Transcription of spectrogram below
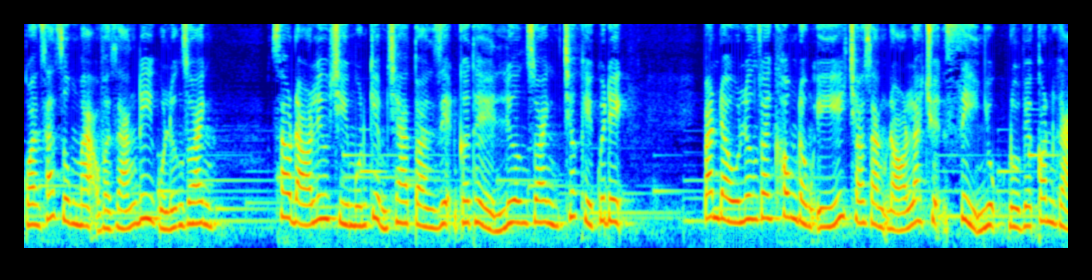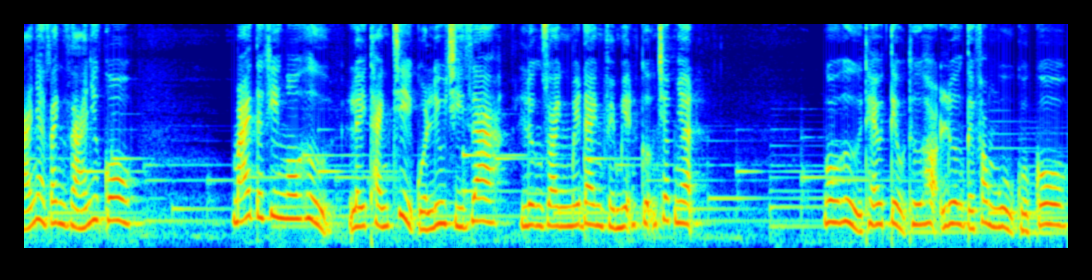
quan sát dung mạo và dáng đi của Lương Doanh. Sau đó Lưu Trí muốn kiểm tra toàn diện cơ thể Lương Doanh trước khi quyết định. Ban đầu Lương Doanh không đồng ý cho rằng đó là chuyện sỉ nhục đối với con gái nhà danh giá như cô. Mãi tới khi Ngô Hử lấy thánh chỉ của Lưu Trí ra, Lương Doanh mới đành phải miễn cưỡng chấp nhận. Ngô Hử theo tiểu thư họ Lương tới phòng ngủ của cô.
